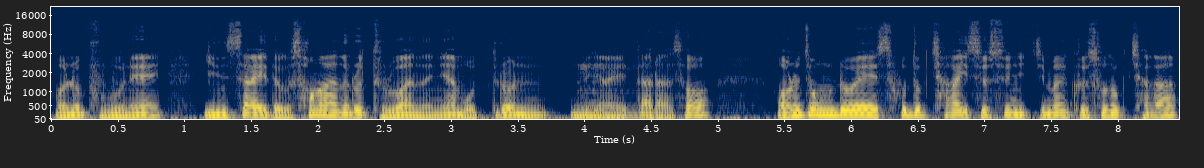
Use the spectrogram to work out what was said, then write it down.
어느 부분에 인사이더 그성 안으로 들어왔느냐 못 들어왔느냐에 음. 따라서 어느 정도의 소득 차가 있을 수는 있지만 그 소득 차가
